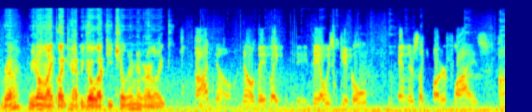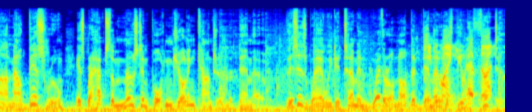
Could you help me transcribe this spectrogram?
Really? We don't like, like, happy-go-lucky children who are like... God no, no. They like they always giggle, and there's like butterflies. Ah, now this room is perhaps the most important you'll encounter in the demo. This is where we determine whether or not the demo in has been you have effective,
